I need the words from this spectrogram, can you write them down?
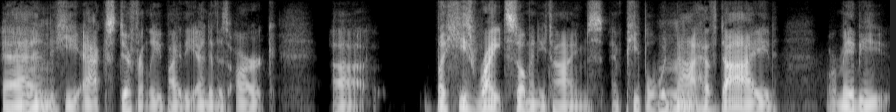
and Mm. he acts differently by the end of his arc. Uh, but he's right so many times, and people would Mm. not have died, or maybe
